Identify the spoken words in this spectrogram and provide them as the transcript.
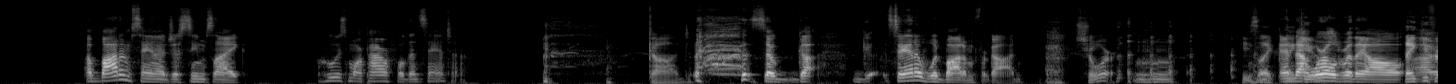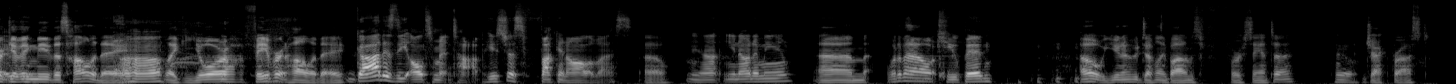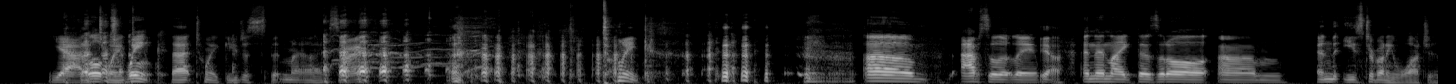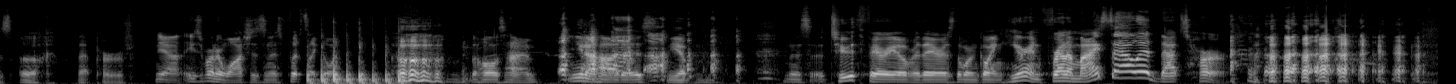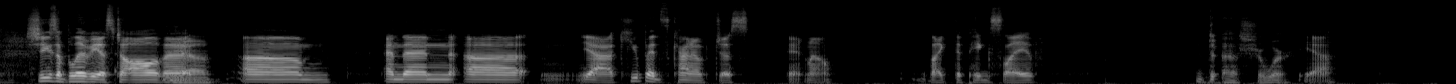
A bottom Santa just seems like who is more powerful than Santa? God. so God, G- Santa would bottom for God. Sure. hmm He's like, And that you- world where they all Thank you for are- giving me this holiday, Uh-huh. like your favorite holiday. God is the ultimate top. He's just fucking all of us. Oh. Yeah, you know what I mean? Um. What about? Cupid. Oh, you know who definitely bottoms for Santa? Who? Jack Frost. Yeah, a That little twink. twink. That twink. You just spit in my eye. Sorry. twink. um, absolutely. Yeah. And then like those little um, And the Easter Bunny watches. Ugh, that perv. yeah, Easter Bunny watches and his foot's like going the whole time. You know how it is. yep. This uh, tooth fairy over there is the one going here in front of my salad. That's her. She's oblivious to all of it. Yeah. Um, and then uh, yeah, Cupid's kind of just you know, like the pig slave. D- uh, sure. Yeah.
